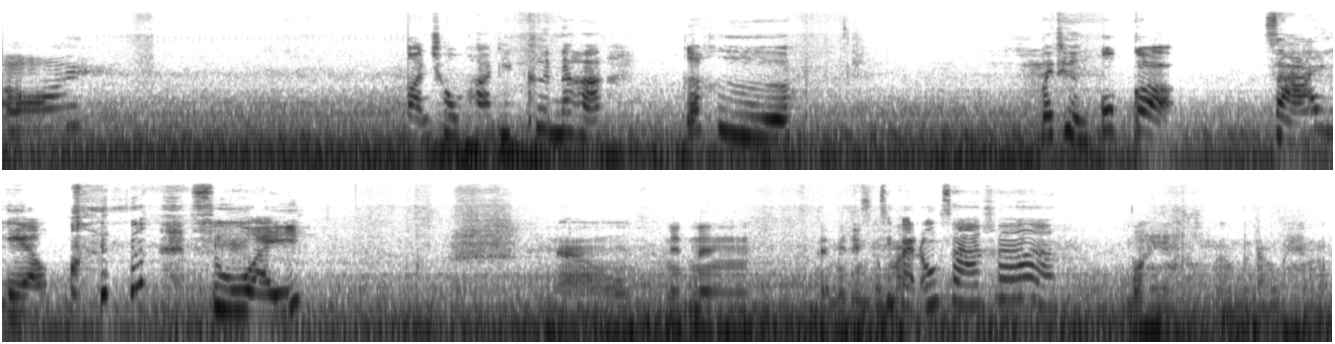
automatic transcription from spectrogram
โอ้ยก่อนชมพระอาทิตย์ขึ้นนะคะ ก็คือ ไปถึงปุ๊บก็สายแล้ว สวย หนาวนิดนึง แต่ไม่ถึงกับมาก18องศาค่ะบ่แห้งหรอกหนาวบ่แห้งหรอก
